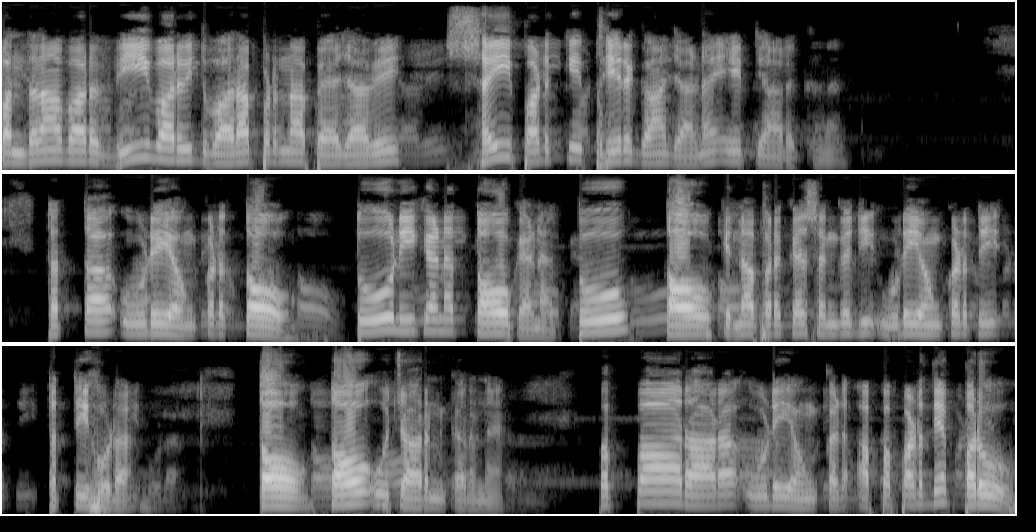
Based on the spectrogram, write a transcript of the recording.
15 ਵਾਰ 20 ਵਾਰ ਵੀ ਦੁਬਾਰਾ ਪੜ੍ਹਨਾ ਪੈ ਜਾਵੇ, ਸਹੀ ਪੜ੍ਹ ਕੇ ਫਿਰ ਗਾਂ ਜਾਣਾ, ਇਹ ਧਿਆਨ ਰੱਖਣਾ। ਤੱਤਾ ਊੜੇ ਔਂਕੜ ਤੋ। ਤੋ ਨਹੀਂ ਕਹਿਣਾ, ਤੋ ਕਹਿਣਾ। ਤੋ ਤੋ। ਕਿੰਨਾ ਫ਼ਰਕ ਹੈ ਸੰਗਤ ਜੀ, ਊੜੇ ਔਂਕੜ ਤੇ ਤੱਤੀ ਹੋੜਾ। ਤੋ ਤੋ ਉਚਾਰਨ ਕਰਨਾ। ਪੱਪਾ ਰਾਰਾ ਊੜੇ ਔਂਕੜ। ਆਪਾਂ ਪੜਦੇ ਆ ਪਰੋ।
